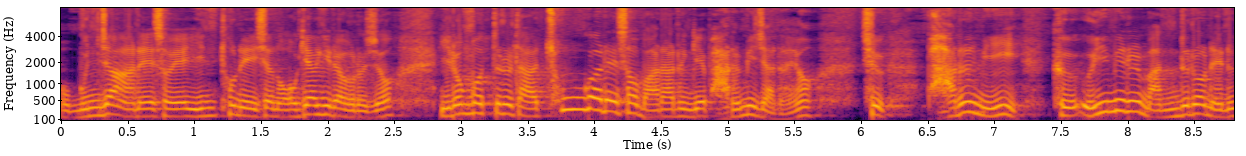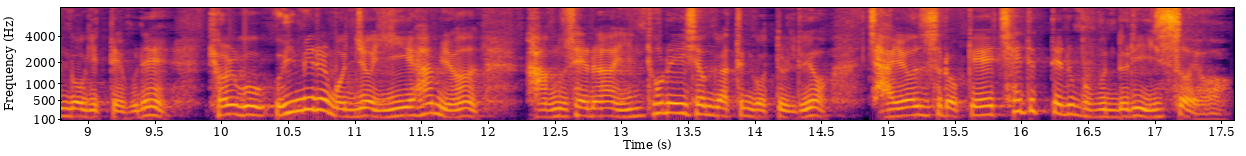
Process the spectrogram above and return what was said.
어, 문장 안에서의 인토네이션 억양이라 그러죠 이런 것들을 다 총괄해서 말하는 게 발음이잖아요 즉 발음이 그 의미를 만들어내는 거기 때문에 결국 의미를 먼저 이해하면 강세나 인토네이션 같은 것들도요 자연스럽게 체득되는 부분들이 있어요.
